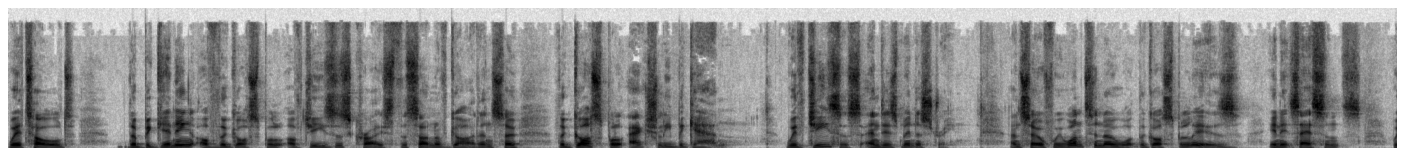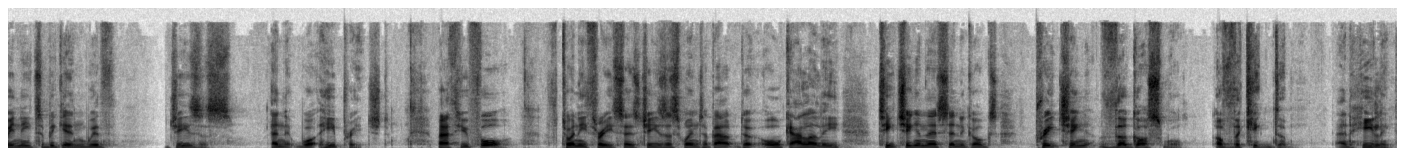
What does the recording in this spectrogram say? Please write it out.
we're told the beginning of the gospel of Jesus Christ, the Son of God. And so the gospel actually began with Jesus and his ministry. And so, if we want to know what the gospel is in its essence, we need to begin with Jesus and what he preached. Matthew 4 23 says, Jesus went about all Galilee, teaching in their synagogues, preaching the gospel of the kingdom and healing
